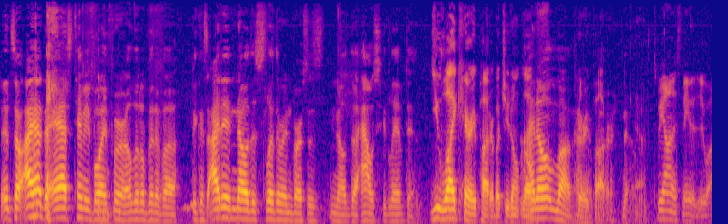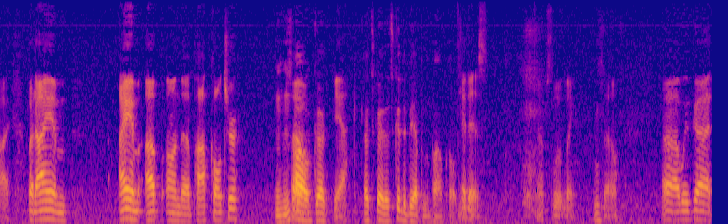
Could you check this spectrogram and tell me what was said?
And so I had to ask Timmy Boy for a little bit of a because I didn't know the Slytherin versus you know the house he lived in. You like Harry Potter, but you don't love. I don't love Harry, Harry, Potter. No. Yeah. To be honest, neither do I. But I am, I am up on the pop culture. Mhm. So, oh, good. Yeah, That's good. It's good to be up in the pop culture. it is. Absolutely. So, uh, we've got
